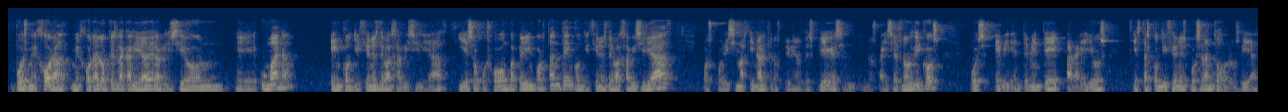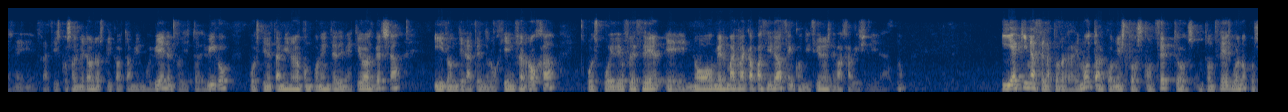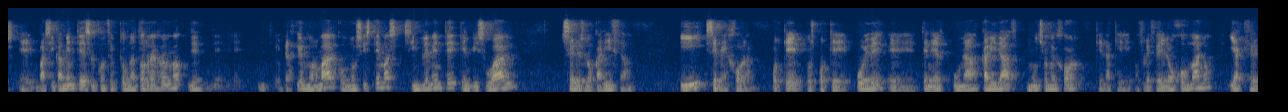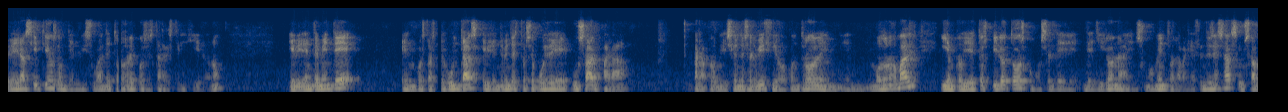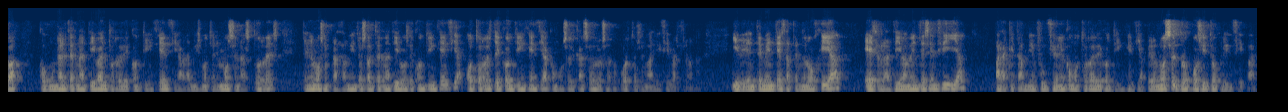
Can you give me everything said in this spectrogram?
pues mejora, mejora lo que es la calidad de la visión eh, humana en condiciones de baja visibilidad. Y eso pues juega un papel importante en condiciones de baja visibilidad. Os podéis imaginar que los primeros despliegues en los países nórdicos pues evidentemente para ellos estas condiciones pues eran todos los días. Eh, Francisco Salmerón lo ha explicado también muy bien, el proyecto de Vigo pues tiene también una componente de meteo adversa y donde la tecnología infrarroja pues puede ofrecer eh, no mermar la capacidad en condiciones de baja visibilidad. Y aquí nace la torre remota con estos conceptos. Entonces, bueno, pues eh, básicamente es el concepto de una torre de, de, operación normal con unos sistemas, simplemente que el visual se deslocaliza y se mejora. ¿Por qué? Pues porque puede eh, tener una calidad mucho mejor que la que ofrece el ojo humano y acceder a sitios donde el visual de torre pues está restringido, ¿no? Evidentemente, en vuestras preguntas, evidentemente esto se puede usar para para provisión de servicio o control en, modo normal y en proyectos pilotos, como es el de, Girona en su momento, la variación de César, se usaba como una alternativa en torre de contingencia. Ahora mismo tenemos en las torres, tenemos emplazamientos alternativos de contingencia o torres de contingencia, como es el caso de los aeropuertos de Madrid y Barcelona. Y evidentemente esta tecnología es relativamente sencilla para que también funcione como torre de contingencia, pero no es el propósito principal.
